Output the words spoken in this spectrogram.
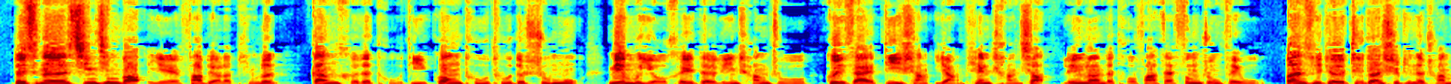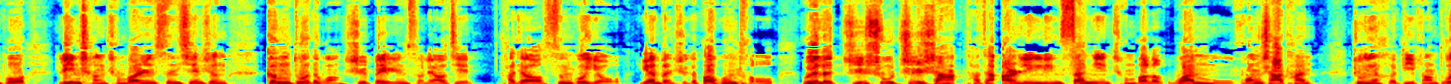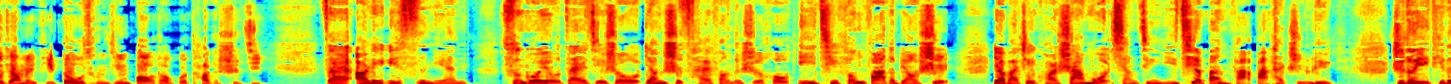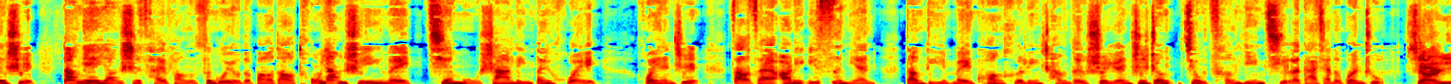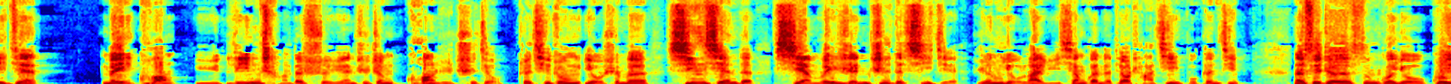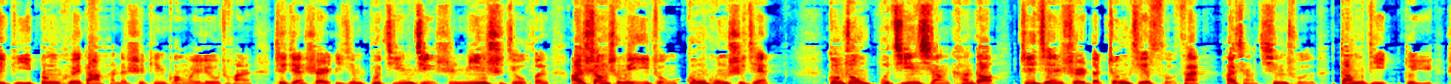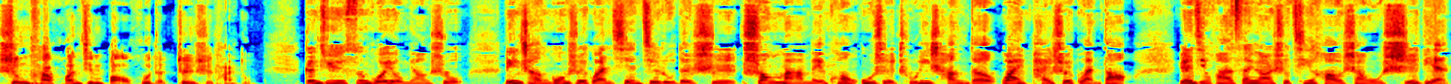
对此呢，《新京报》也发表了评论：干涸的土地，光秃秃的树木，面目黝黑的林场主跪在地上仰天长啸，凌乱的头发在风中飞舞。伴随着这段视频的传播，林场承包人孙先生更多的往事被人所了解。他叫孙国友，原本是个包工头，为了植树治沙，他在二零零三年承包了万亩荒沙滩。中央和地方多家媒体都曾经报道过他的事迹。在二零一四年，孙国友在接受央视采访的时候，意气风发地表示，要把这块沙漠想尽一切办法把它植绿。值得一提的是，当年央视采访孙国友的报道，同样是因为千亩沙林被毁。换言之，早在二零一四年，当地煤矿和林场的水源之争就曾引起了大家的关注。显而易见。煤矿与林场的水源之争旷日持久，这其中有什么新鲜的、鲜为人知的细节，仍有赖于相关的调查进一步跟进。那随着孙国友跪地崩溃大喊的视频广为流传，这件事儿已经不仅仅是民事纠纷，而上升为一种公共事件。公众不仅想看到这件事的症结所在，还想清楚当地对于生态环境保护的真实态度。根据孙国友描述，林场供水管线接入的是双马煤矿污水处理厂的外排水管道。原计划三月二十七号上午十点，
